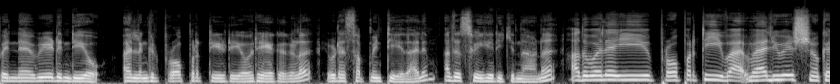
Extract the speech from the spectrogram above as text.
പിന്നെ വീടിന്റെയോ അല്ലെങ്കിൽ പ്രോപ്പർട്ടിയുടെയോ രേഖകൾ ഇവിടെ സബ്മിറ്റ് ചെയ്താലും അത് സ്വീകരിക്കുന്നതാണ്. അതുപോലെ ഈ പ്രോപ്പർട്ടി വാല്യുവേഷനൊക്കെ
